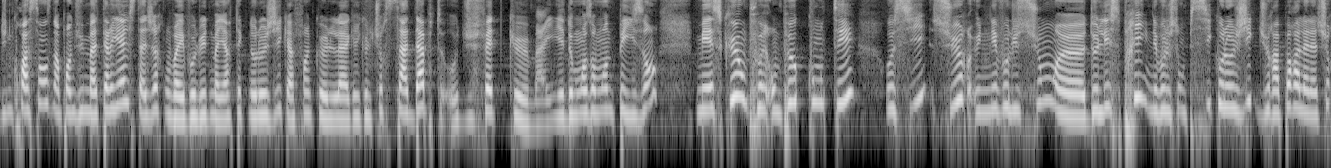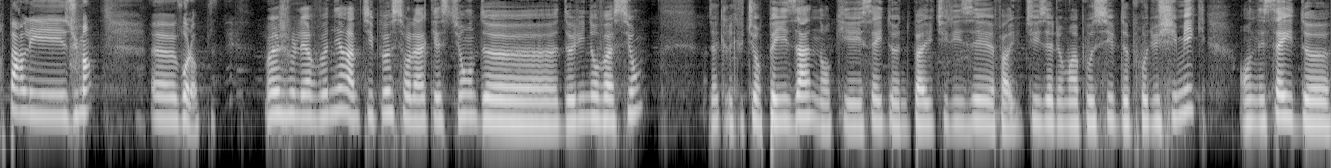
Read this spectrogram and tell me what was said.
d'une croissance d'un point de vue matériel, c'est-à-dire qu'on va évoluer de manière technologique afin que l'agriculture s'adapte au du fait qu'il bah, y ait de moins en moins de paysans. Mais est-ce qu'on peut, on peut compter aussi sur une évolution euh, de l'esprit, une évolution psychologique du rapport à la nature par les humains? Euh, Voilà. Moi, je voulais revenir un petit peu sur la question de, de l'innovation d'agriculture paysanne, donc qui essaye de ne pas utiliser, enfin utiliser le moins possible de produits chimiques. On essaye de,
